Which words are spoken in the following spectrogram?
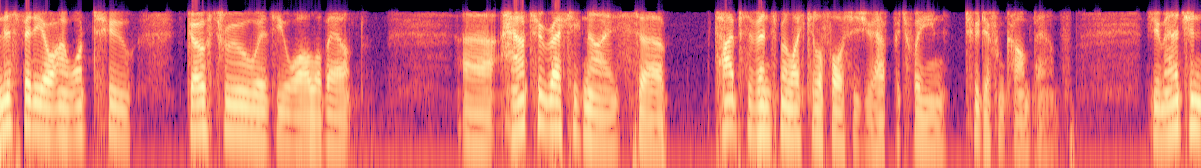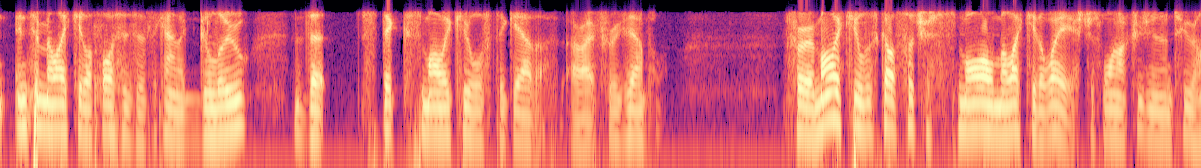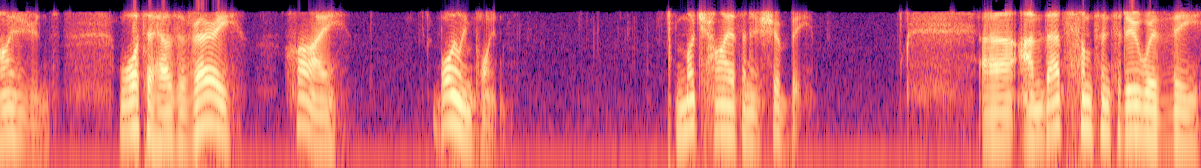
In this video I want to go through with you all about uh, how to recognize uh, types of intermolecular forces you have between two different compounds. If you imagine intermolecular forces as the kind of glue that sticks molecules together, alright, for example, for a molecule that's got such a small molecular weight, it's just one oxygen and two hydrogens, water has a very high boiling point, much higher than it should be. Uh, and that's something to do with the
